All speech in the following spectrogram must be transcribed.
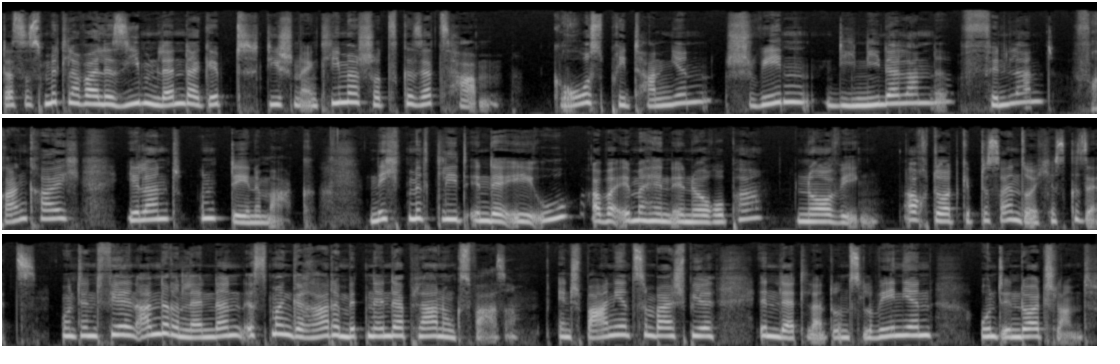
dass es mittlerweile sieben Länder gibt, die schon ein Klimaschutzgesetz haben. Großbritannien, Schweden, die Niederlande, Finnland, Frankreich, Irland und Dänemark. Nicht Mitglied in der EU, aber immerhin in Europa, Norwegen. Auch dort gibt es ein solches Gesetz. Und in vielen anderen Ländern ist man gerade mitten in der Planungsphase. In Spanien zum Beispiel, in Lettland und Slowenien und in Deutschland.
